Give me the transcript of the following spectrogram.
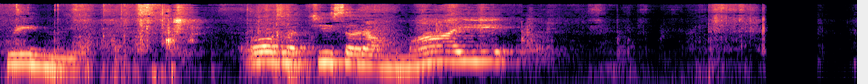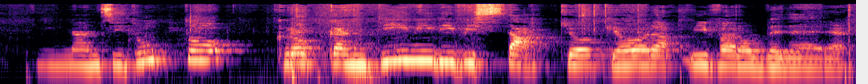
Quindi, cosa ci sarà mai? Innanzitutto, croccantini di pistacchio che ora vi farò vedere.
